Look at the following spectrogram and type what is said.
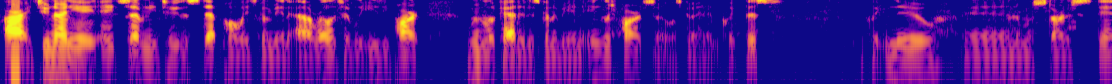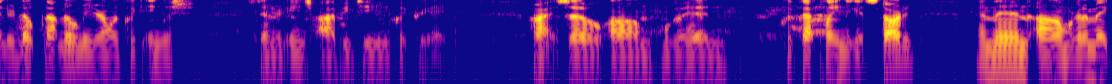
All right, 298, 872, the step pulley is going to be a uh, relatively easy part. When we look at it, it's going to be an English part, so let's go ahead and click this. Click new, and I'm going to start a standard. Nope, not millimeter. I want to click English. Standard inch IPT, and click create. All right, so um, we'll go ahead and click that plane to get started. And then um, we're going to make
